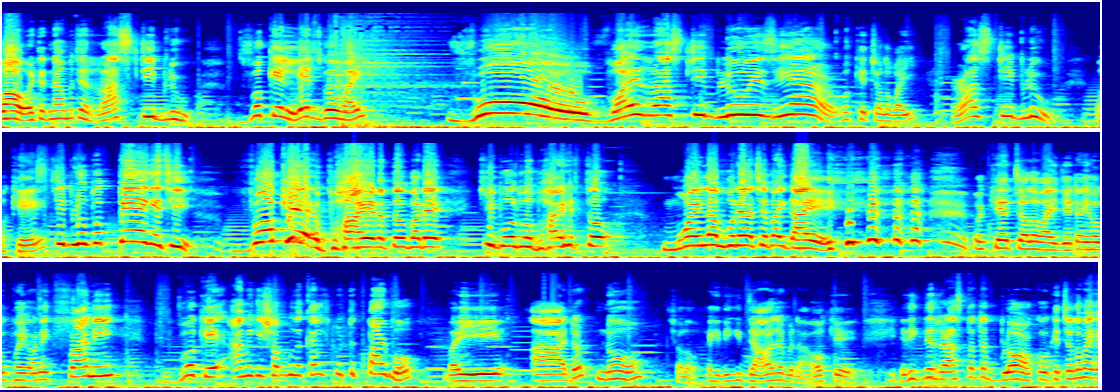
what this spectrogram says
ওয়াও এটার নাম হচ্ছে rusty blue. Okay let's go ভাই। চলো ভাই। পেয়ে গেছি। ওকে ভাই তো মানে কি বলব ভাই তো ময়লা ভরে আছে ভাই গায়ে। ওকে চলো ভাই, যেটাই হোক ভাই, অনেক ফানি ওকে আমি কি সবগুলো কালেক্ট করতে পারব? ভাই আই ডোন্ট নো চলো এদিকে যাওয়া যাবে না ওকে এদিক দিয়ে রাস্তাটা ব্লক ওকে চলো ভাই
